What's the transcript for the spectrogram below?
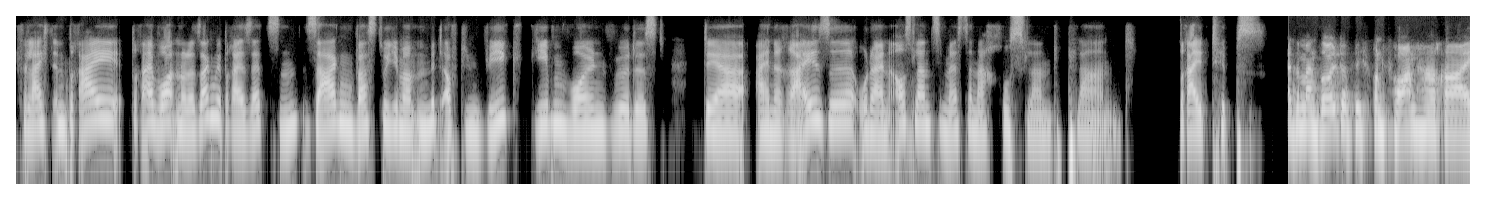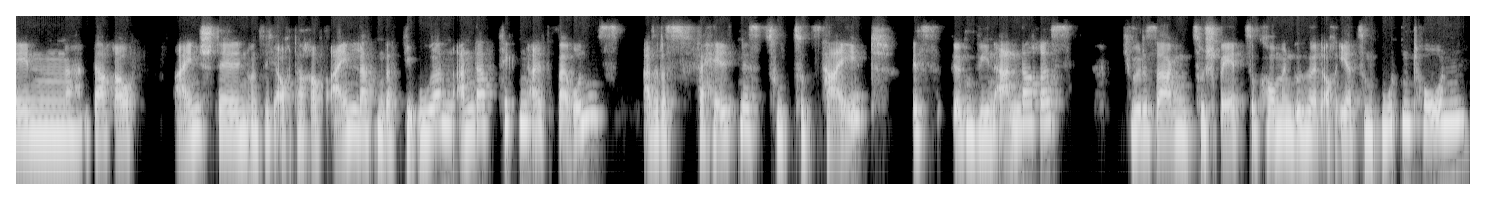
vielleicht in drei, drei Worten oder sagen wir drei Sätzen sagen, was du jemandem mit auf den Weg geben wollen würdest, der eine Reise oder ein Auslandssemester nach Russland plant? Drei Tipps. Also man sollte sich von vornherein darauf einstellen und sich auch darauf einlassen, dass die Uhren anders ticken als bei uns. Also das Verhältnis zu, zu Zeit ist irgendwie ein anderes. Ich würde sagen, zu spät zu kommen gehört auch eher zum guten Ton.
